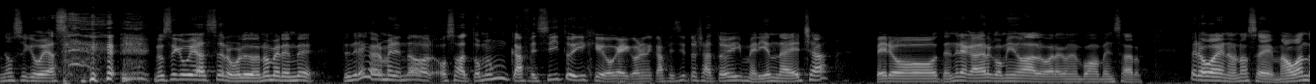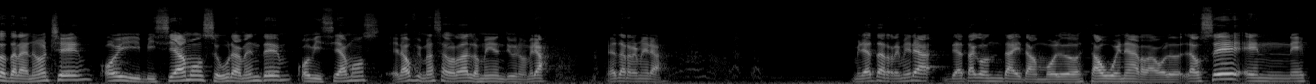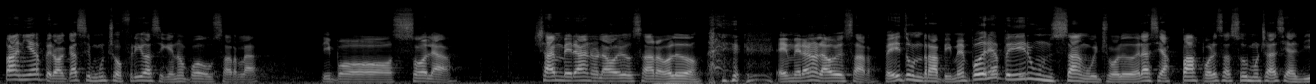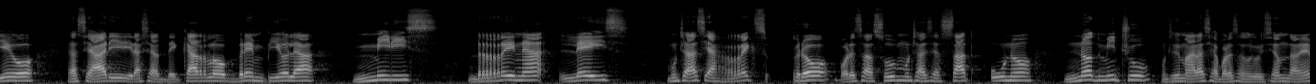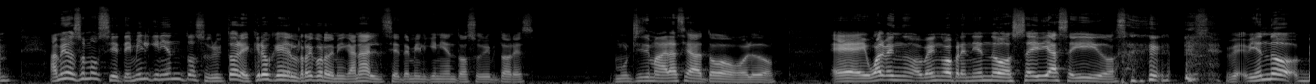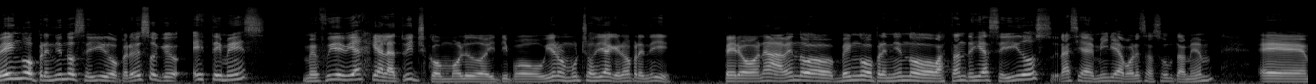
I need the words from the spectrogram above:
no sé qué voy a hacer. no sé qué voy a hacer, boludo. No merendé. Tendría que haber merendado. O sea, tomé un cafecito y dije, ok, con el cafecito ya estoy, merienda hecha. Pero tendría que haber comido algo ahora que me pongo a pensar. Pero bueno, no sé, me aguanto hasta la noche. Hoy viciamos, seguramente. Hoy viciamos. El outfit me hace acordar el 2021. Mirá, mirá esta remera. Mirá esta remera de Attack Titan, boludo. Está buenarda, boludo. La usé en España, pero acá hace mucho frío, así que no puedo usarla. Tipo, sola. Ya en verano la voy a usar, boludo. en verano la voy a usar. Pedite un rapi. Me podría pedir un sándwich, boludo. Gracias, Paz, por esa sub. Muchas gracias, Diego. Gracias, Ari. Gracias, De Carlo. Bren Piola. Miris. Rena. Leis. Muchas gracias, Rex Pro, por esa sub. Muchas gracias, Sat1. Not Michu. Muchísimas gracias por esa suscripción también. Amigos, somos 7500 suscriptores. Creo que es el récord de mi canal, 7500 suscriptores. Muchísimas gracias a todos, boludo. Eh, igual vengo, aprendiendo seis días seguidos. Viendo, vengo aprendiendo seguido, pero eso que este mes me fui de viaje a la TwitchCon, boludo. Y tipo, hubieron muchos días que no aprendí. Pero nada, vengo, vengo aprendiendo bastantes días seguidos. Gracias Emilia por esa sub también. Eh,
